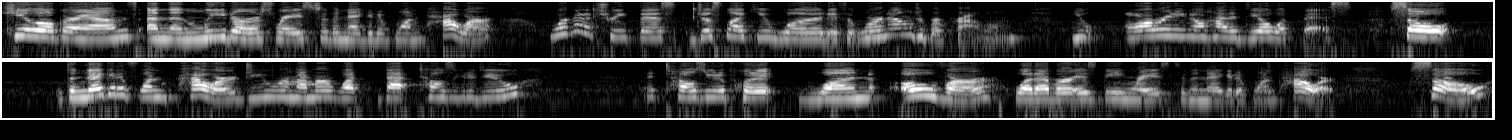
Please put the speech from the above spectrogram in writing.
kilograms and then liters raised to the negative 1 power, we're going to treat this just like you would if it were an algebra problem. You already know how to deal with this. So the negative 1 power, do you remember what that tells you to do? It tells you to put it 1 over whatever is being raised to the negative 1 power. So,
